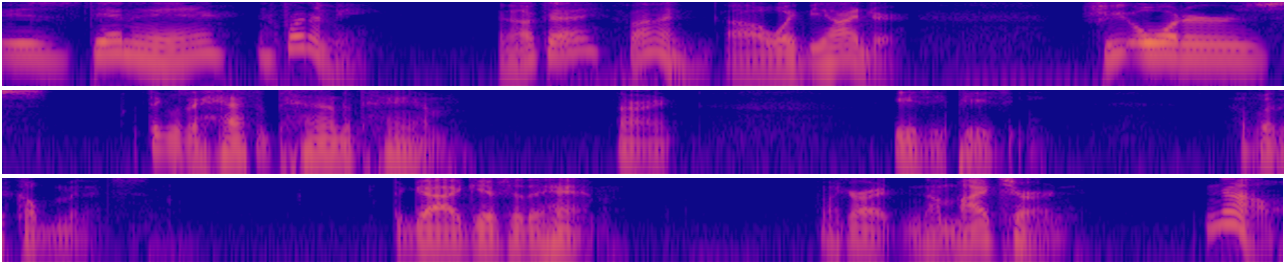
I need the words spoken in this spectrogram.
is standing there in front of me. Okay, fine. I'll wait behind her. She orders, I think it was a half a pound of ham. All right, easy peasy. I've waited a couple minutes. The guy gives her the ham. I'm like, all right, now my turn. No.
